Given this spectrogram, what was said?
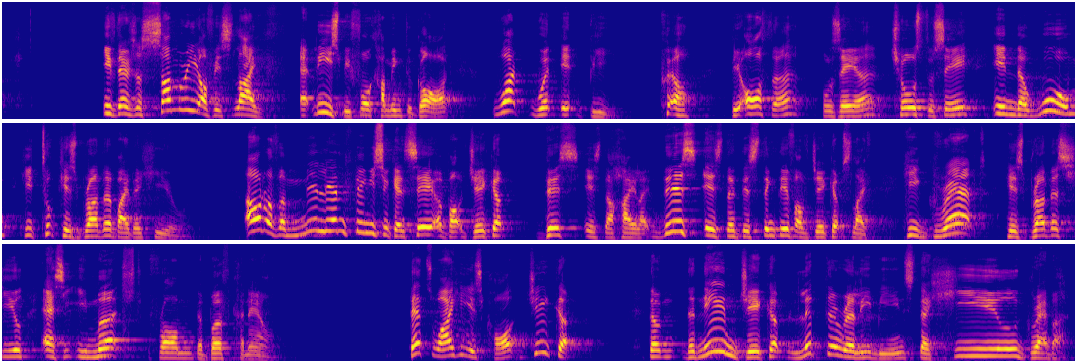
If there's a summary of his life, at least before coming to God, what would it be? Well, the author, Hosea, chose to say, In the womb, he took his brother by the heel. Out of a million things you can say about Jacob, this is the highlight. This is the distinctive of Jacob's life. He grabbed his brother's heel as he emerged from the birth canal. That's why he is called Jacob. The, the name Jacob literally means the heel grabber.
